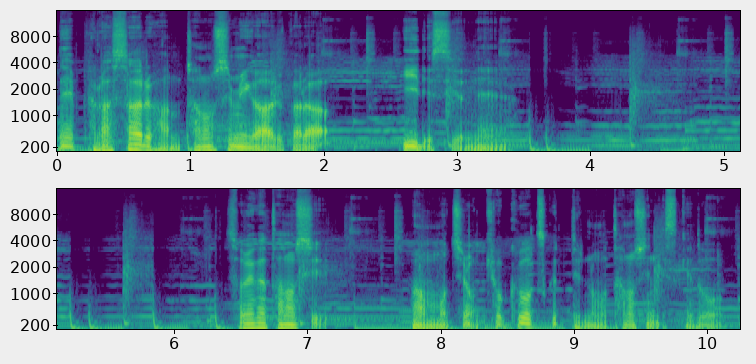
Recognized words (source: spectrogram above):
ね、プラスアルファの楽しみがあるからいいですよね。それが楽しい。まあもちろん曲を作ってるのも楽しいんですけど、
